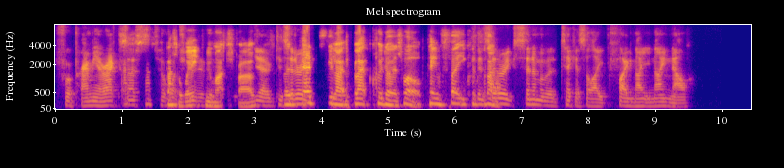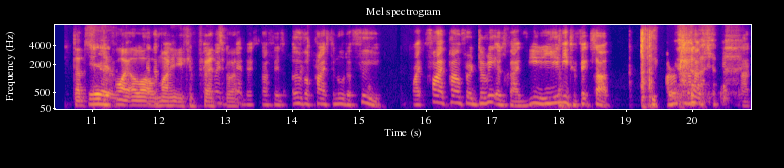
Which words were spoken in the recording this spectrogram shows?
for Premier access? That's, to that's way a too much, bro. Yeah, considering then like Black Widow as well, paying thirty quid for that. Considering cinema tickets are like five ninety nine now, that's Yeah. quite a lot Yeah, of money The compared way to it. this stuff is overpriced and all the food. Like five pound for a Doritos bag. You you need to fix up. I remember that. man.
